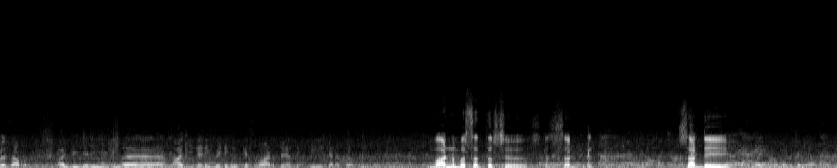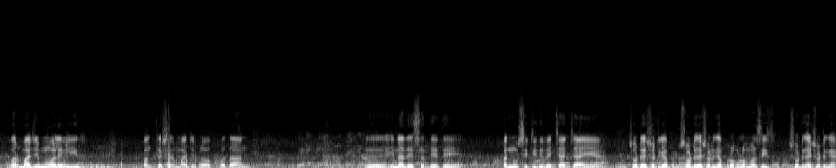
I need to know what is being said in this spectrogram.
ਅਮਲ ਸਾਹਿਬ? ਅੱਜ ਦੀ ਜਿਹੜੀ ਮੀਟਿੰਗ ਅੱਜ ਦੀ ਜਿਹੜੀ ਮੀਟਿੰਗ ਕਿਸ ਵਾਰਡ ਤੇ ਹੈ ਤੇ ਕੀ ਕਹਿਣਾ ਚਾਹੋਗੇ? ਵਾਰਡ ਨੰਬਰ 70 ਚ ਸਾਡੇ- ਵਰਮਾ ਜਿਮ ਵਾਲੇ ਵੀਰ ਪੰਕਜ ਸ਼ਰਮਾ ਜੀ ਬਲਾਕ ਪ੍ਰਧਾਨ ਤੇ ਇਹਨਾਂ ਦੇ ਸੱਦੇ ਤੇ ਪੰਨੂ ਸਿਟੀ ਦੇ ਵਿੱਚ ਅੱਜ ਆਏ ਆ ਛੋਟੀਆਂ ਛੋਟੀਆਂ ਛੋਟੀਆਂ ਛੋਟੀਆਂ ਪ੍ਰੋਬਲਮਾਂ ਸੀ ਛੋਟੀਆਂ ਛੋਟੀਆਂ।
